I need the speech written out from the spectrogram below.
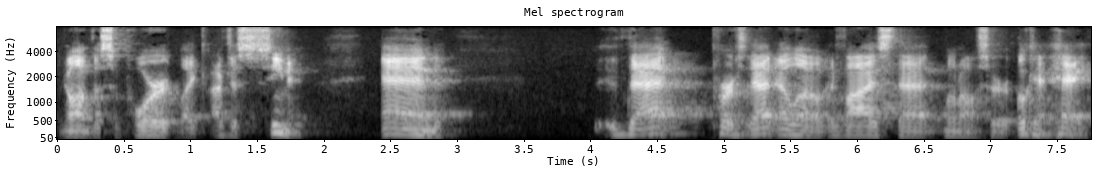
You don't have the support. Like I've just seen it. And that person, that LO advised that loan officer, okay, hey,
